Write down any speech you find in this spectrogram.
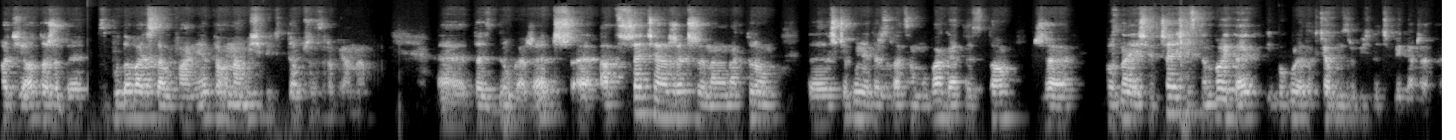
chodzi o to, żeby zbudować zaufanie, to ona musi być dobrze zrobiona. E, to jest druga rzecz. E, a trzecia rzecz, na, na którą e, szczególnie też zwracam uwagę, to jest to, że poznaję się, cześć, jestem Wojtek i w ogóle to chciałbym zrobić dla Ciebie gadżety.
